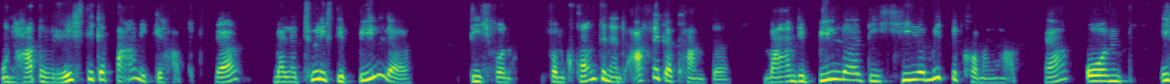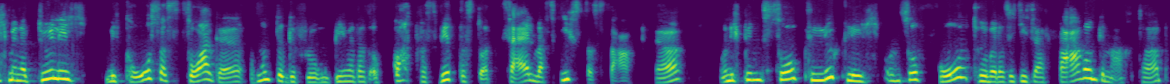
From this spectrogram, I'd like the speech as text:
und habe richtige Panik gehabt, ja, weil natürlich die Bilder, die ich von, vom Kontinent Afrika kannte, waren die Bilder, die ich hier mitbekommen habe, ja, und ich mir natürlich mit großer Sorge runtergeflogen bin und dachte, oh Gott, was wird das dort sein? Was ist das da? Ja? Und ich bin so glücklich und so froh darüber, dass ich diese Erfahrung gemacht habe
